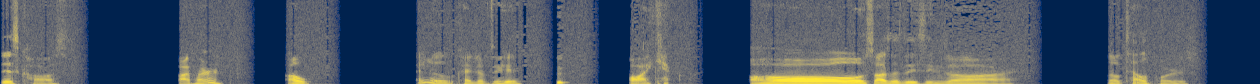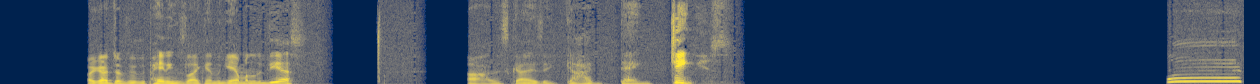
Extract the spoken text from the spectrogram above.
This costs 500. Oh. Hello. Can I jump to here? Oh, I can't. Oh, so that's what these things are. Little teleporters. I gotta jump through the paintings like in the game on the DS. Ah, this guy is a god dang genius. What?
